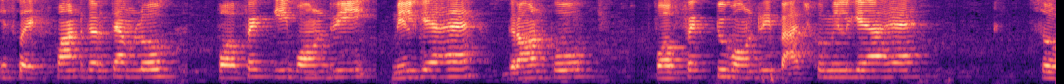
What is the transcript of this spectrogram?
इसको एक्सपांड करते हैं हम लोग। परफेक्ट ई बाउंड्री मिल गया है। ग्राउंड को परफेक्ट टू बाउंड्री पैच को मिल गया है। So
